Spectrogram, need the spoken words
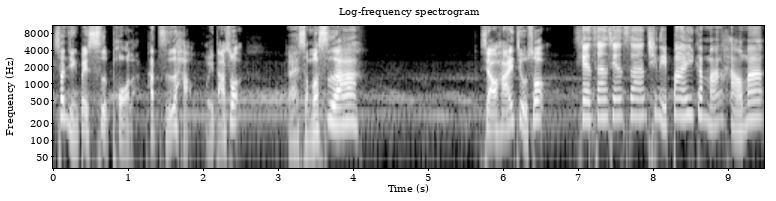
身影被识破了，他只好回答说：“哎，什么事啊？”小孩就说：“先生，先生，请你帮一个忙好吗？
